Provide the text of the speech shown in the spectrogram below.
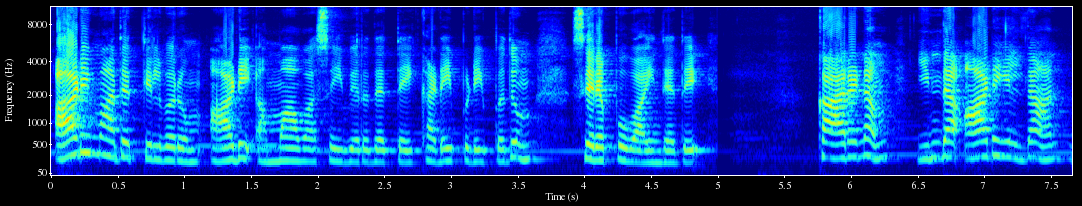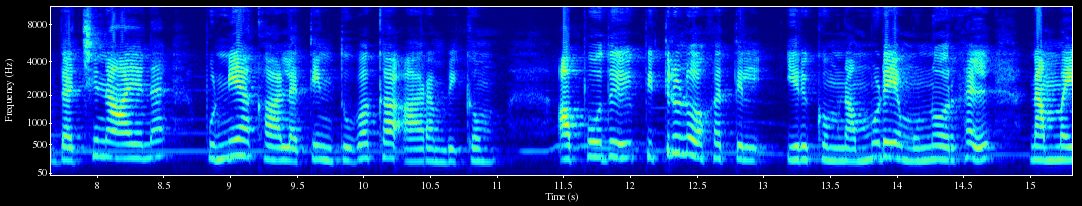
ஆடி மாதத்தில் வரும் ஆடி அமாவாசை விரதத்தை கடைபிடிப்பதும் சிறப்பு வாய்ந்தது. காரணம் இந்த ஆடியில்தான் தட்சிணாயன புண்ணிய காலத்தின் துவக்க ஆரம்பிக்கும். அப்போது பித்ருலோகத்தில் இருக்கும் நம்முடைய முன்னோர்கள் நம்மை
